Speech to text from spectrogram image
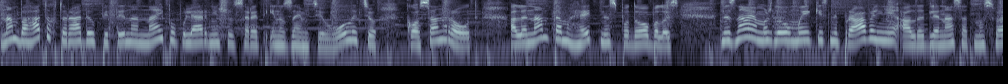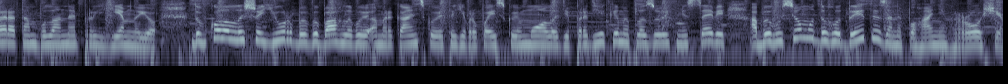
Нам багато хто радив піти на найпопулярнішу серед іноземців вулицю Каосан Роуд, але нам там геть не сподобалось. Не знаю, можливо, ми якісь неправильні, але для нас атмосфера там була неприємною. Довкола лише юрби вибагливої американської та європейської молоді, перед якими плазують місцеві, аби в усьому догодити за непогані гроші.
